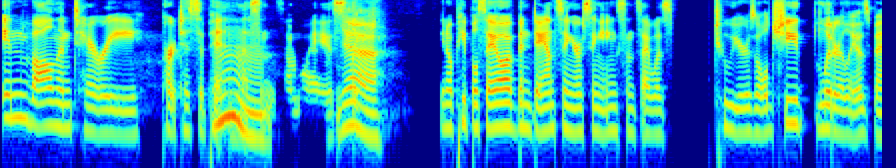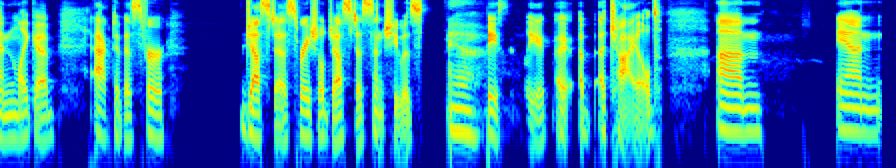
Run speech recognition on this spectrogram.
involuntary participant in this Mm. in some ways. Like, Yeah. you know, people say, "Oh, I've been dancing or singing since I was 2 years old." She literally has been like a activist for justice, racial justice, since she was Yeah. basically a, a, a child. Um, and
